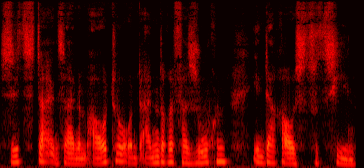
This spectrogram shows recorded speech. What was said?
sitzt da in seinem Auto und andere versuchen, ihn da rauszuziehen,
